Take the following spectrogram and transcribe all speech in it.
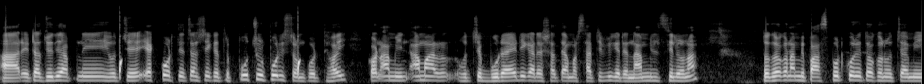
আর এটা যদি আপনি হচ্ছে এক করতে চান, সেক্ষেত্রে প্রচুর পরিশ্রম করতে হয়। কারণ আমি, আমার হচ্ছে বুড়া আইডি কার্ডের সাথে আমার সার্টিফিকেটের নাম মিল ছিল না। তো যখন আমি পাসপোর্ট করি, তখন হচ্ছে আমি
